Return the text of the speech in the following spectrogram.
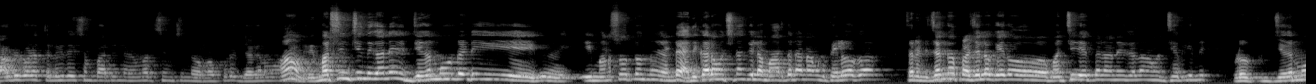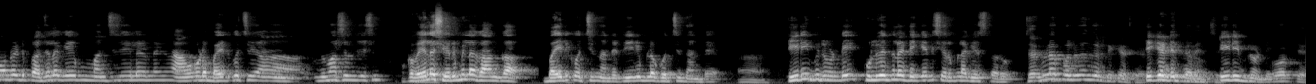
ఆవిడ కూడా తెలుగుదేశం పార్టీని విమర్శించింది ఒకప్పుడు జగన్మోహన్. విమర్శించింది కానీ జగన్మోహన్ రెడ్డి ఈ మనస్తత్వం అంటే అధికారం వచ్చినాక ఇలా మారుతాడని ఆమెకు తెలియక సరే నిజంగా ప్రజలకు ఏదో మంచి చేద్దాడనే కదా ఆమె జరిగింది. ఇప్పుడు జగన్మోహన్ రెడ్డి ప్రజలకు ఏం మంచి చేయలేదని కదా ఆమె కూడా బయటకు వచ్చి విమర్శలు చేసింది. ఒకవేళ షర్మిల కాంక బయటకు వచ్చిందంటే టీడీపీలోకి వచ్చిందంటే టీడీపీ నుండి పులివెందుల టికెట్ షర్మిలకి ఇస్తారు. షర్మిల పులివెందుల టికెట్? టికెట్ ఇస్తారు టీడీపీ నుండి. ఓకే.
